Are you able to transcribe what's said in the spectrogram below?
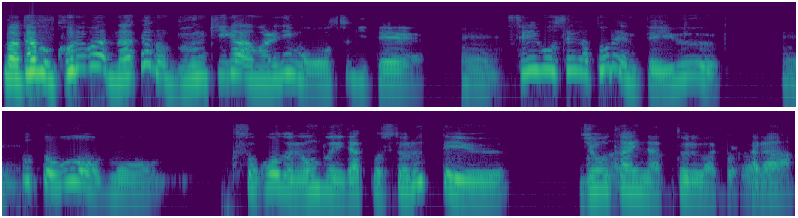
まあ多分これは中の分岐があまりにも多すぎて、うん整合性が取れんっていううんことをもうクソコードにおんぶに抱っこしとるっていう状態になっとるわけだから、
